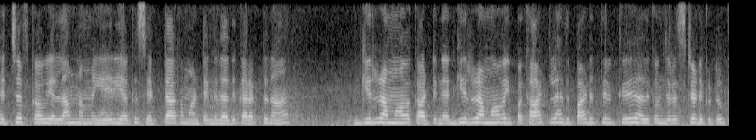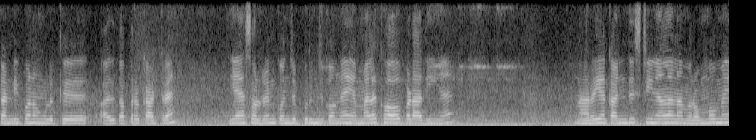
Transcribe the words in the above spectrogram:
ஹெச்எஃப் கவ் எல்லாம் நம்ம ஏரியாவுக்கு செட் ஆக மாட்டேங்குது. அது கரெக்டு தான். கிர் அம்மாவை காட்டுங்க. கிர் அம்மாவை இப்போ காட்டில் அது படுத்துருக்கு. அது கொஞ்சம் ரெஸ்ட் எடுக்கட்டும். கண்டிப்பாக நான் உங்களுக்கு அதுக்கப்புறம் காட்டுறேன். ஏன் சொல்கிறேன்னு கொஞ்சம் புரிஞ்சுக்கோங்க. என் மேலே கோவப்படாதீங்க. நிறைய கண் திருஷ்டினால நம்ம ரொம்பவுமே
